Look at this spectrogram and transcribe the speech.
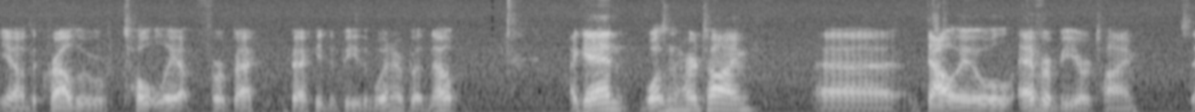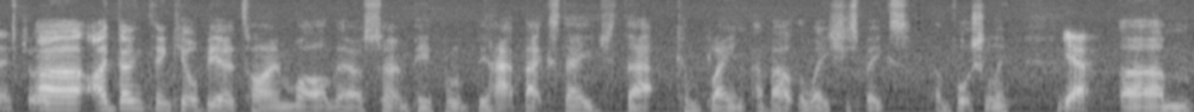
you know the crowd were totally up for Beck- Becky to be the winner, but nope. Again, wasn't her time. Uh, doubt it will ever be her time. Essentially, Uh, I don't think it'll be a time while there are certain people backstage that complain about the way she speaks. Unfortunately, yeah, um,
